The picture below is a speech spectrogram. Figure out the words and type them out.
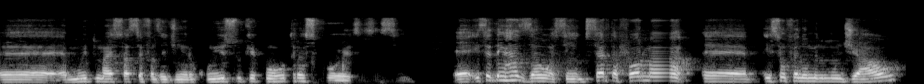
É, é muito mais fácil você fazer dinheiro com isso do que com outras coisas. Assim. É, e você tem razão, assim, de certa forma, é, esse é um fenômeno mundial,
